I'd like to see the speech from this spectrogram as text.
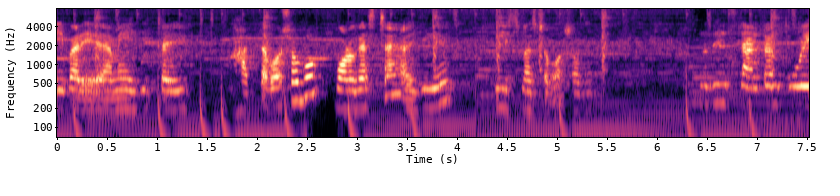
এইবারে আমি এই দিকটায় ভাতটা বসাবো, বড় গ্যাসটায় আর এদিকে ইলিশ মাছটা বসাবো। কোনোদিন স্নান টান করে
